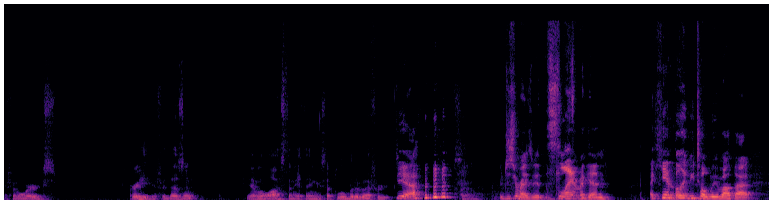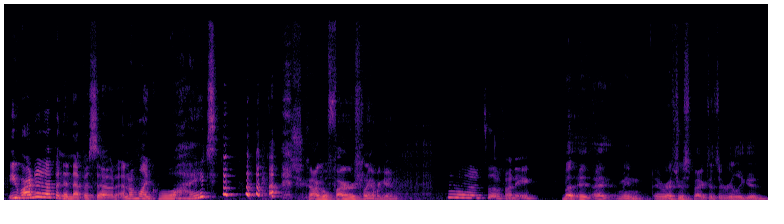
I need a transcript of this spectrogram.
If it works, great. If it doesn't, you haven't lost anything except a little bit of effort. yeah. So it just reminds me of the Slamigan. I can't Yeah. believe you told me about that. You brought it up in an episode, and I'm like, what? Chicago Fire Slamigan. oh, that's so funny. But it, I, I mean, in retrospect, it's a really good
